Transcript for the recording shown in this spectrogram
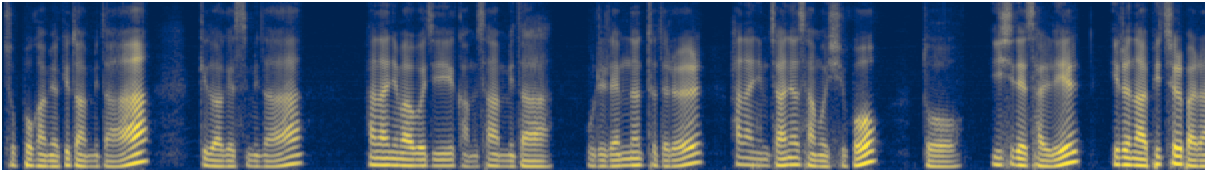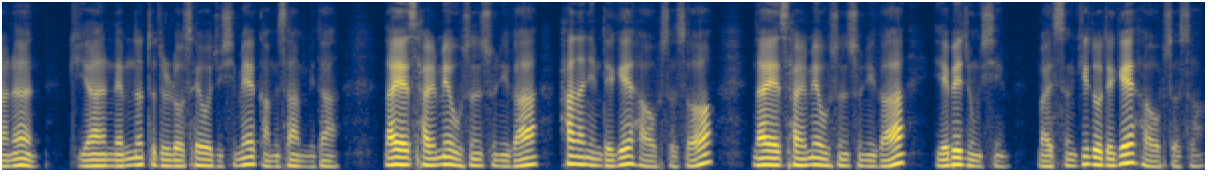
축복하며 기도합니다. 기도하겠습니다. 하나님 아버지 감사합니다. 우리 렘넌트들을 하나님 자녀 삼으시고 또 이 시대 살릴 일어나 빛을 발하는 귀한 렘넌트들로 세워 주심에 감사합니다. 나의 삶의 우선순위가 하나님 되게 하옵소서. 나의 삶의 우선순위가 예배 중심, 말씀 기도 되게 하옵소서.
